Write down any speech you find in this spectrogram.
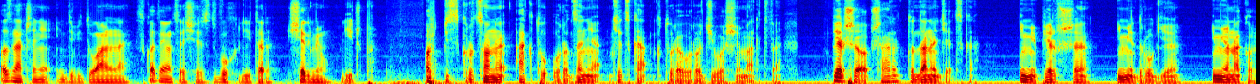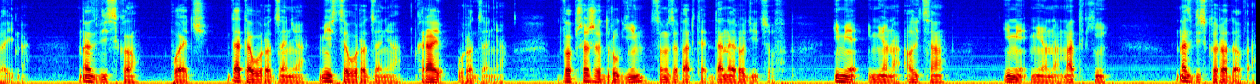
oznaczenie indywidualne składające się z dwóch liter siedmiu liczb. Odpis skrócony aktu urodzenia dziecka, które urodziło się martwe. Pierwszy obszar to dane dziecka. Imię pierwsze, imię drugie, imiona kolejne. Nazwisko, płeć, data urodzenia, miejsce urodzenia, kraj urodzenia. W obszarze drugim są zawarte dane rodziców. Imię, imiona ojca, imię, imiona matki, nazwisko rodowe.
